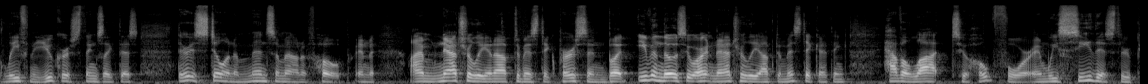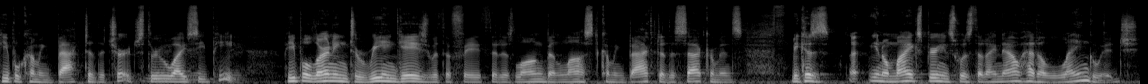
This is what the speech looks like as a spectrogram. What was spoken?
belief in the Eucharist, things like this. There is still an immense amount of hope, and I'm naturally an optimistic person. But even those who aren't naturally optimistic, I think, have a lot to hope for, and we see this through people coming back to the church through YCP people learning to re engage with the faith that has long been lost, coming back to the sacraments because uh, you know my experience was that I now had a language.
